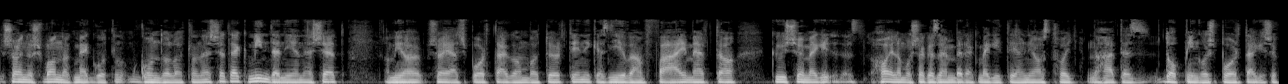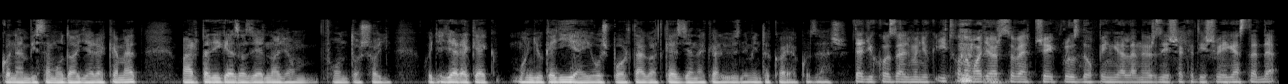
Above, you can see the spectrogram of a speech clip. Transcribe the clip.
Sajnos vannak meggondolatlan esetek. Minden ilyen eset, ami a saját sportágamban történik, ez nyilván fáj, mert a külső meg, hajlamosak az emberek megítélni azt, hogy na hát ez dopingos sportág, és akkor nem viszem oda a gyerekemet, már pedig ez azért nagyon fontos, hogy, hogy a gyerekek mondjuk egy ilyen jó sportágat kezdjenek elűzni, mint a kajakozás. Tegyük hozzá, hogy mondjuk itthon a Magyar Szövetség plusz doping ellenőrzéseket is végeztet, de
